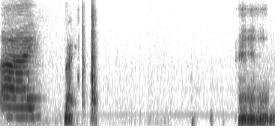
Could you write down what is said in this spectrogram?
Bye. And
